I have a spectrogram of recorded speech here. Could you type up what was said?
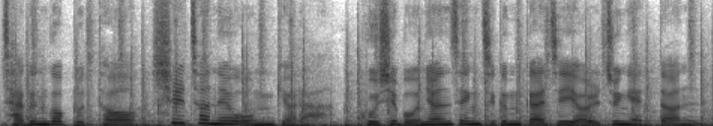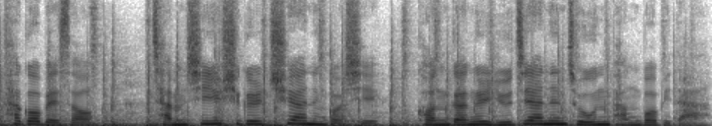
작은 것부터 실천에 옮겨라. 95년생 지금까지 열중했던 학업에서 잠시 휴식을 취하는 것이 건강을 유지하는 좋은 방법이다.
